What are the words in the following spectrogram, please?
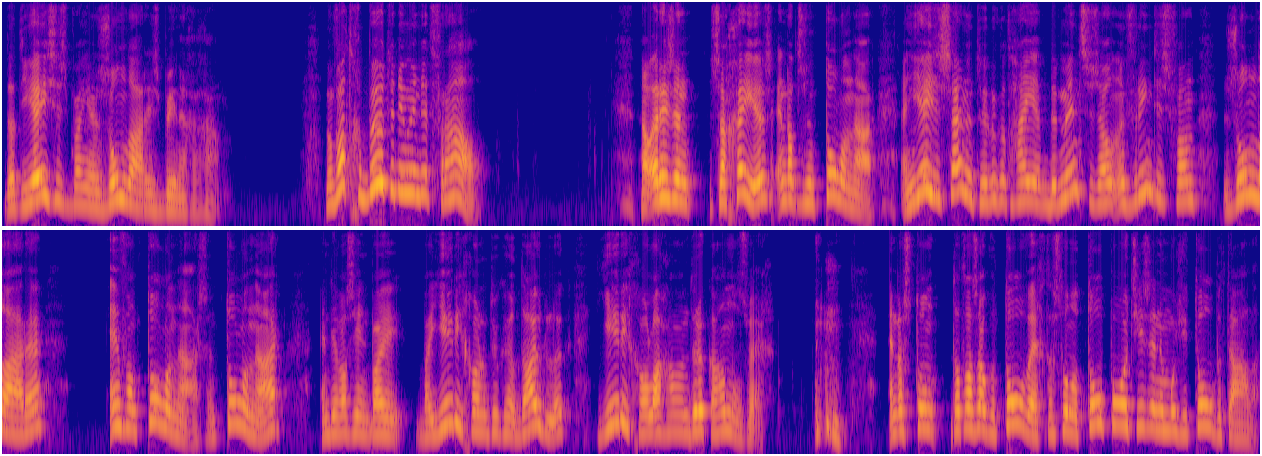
dat Jezus bij een zondaar is binnengegaan. Maar wat gebeurt er nu in dit verhaal? Nou, er is een Zacchaeus en dat is een tollenaar. En Jezus zei natuurlijk dat hij de mensenzoon een vriend is van zondaren en van tollenaars. Een tollenaar, en dit was in, bij, bij Jericho natuurlijk heel duidelijk, Jericho lag aan een drukke handelsweg. En daar stond, dat was ook een tolweg, daar stonden tolpoortjes en dan moest je tol betalen.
